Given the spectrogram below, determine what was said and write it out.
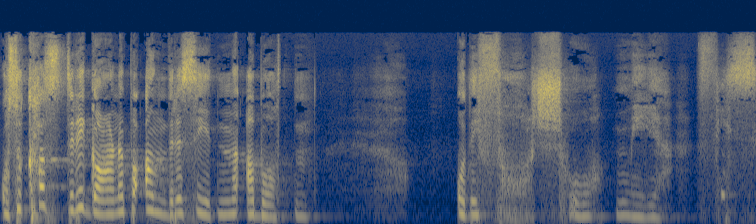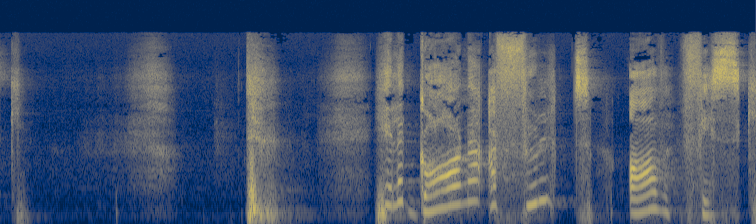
Og så kaster de garnet på andre siden av båten. Og de får så mye fisk. Hele garnet er fullt av fisk.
